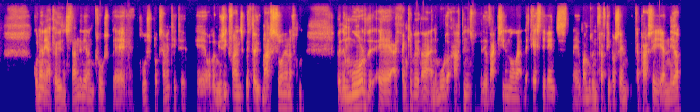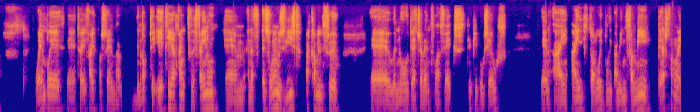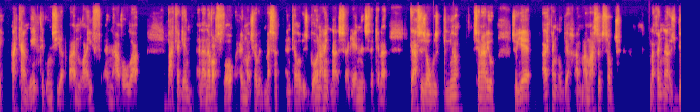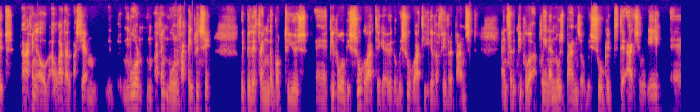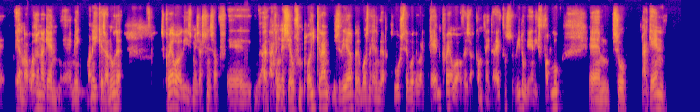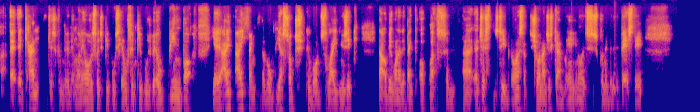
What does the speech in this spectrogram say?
going into a crowd and standing there in close uh, close proximity to uh, other music fans without masks on and everything. But the more that uh, I think about that, and the more that happens with the vaccine and all that, the test events, uh, Wimbledon fifty percent capacity in there, Wembley twenty five percent, they're going up to eighty, I think, for the final. Um, and if as long as these are coming through, with no detrimental effects to people's health, then I, I thoroughly believe. I mean, for me personally, I can't wait to go and see a band live and have all that back again. And I never thought how much I would miss it until it was gone. I think that's again, it's the kind of grass is always greener scenario. So yeah, I think it'll be a, a massive surge. And I think that's good. I think it'll, it'll add a, a, certain more, I think more vibrancy would be the thing, the word to use. Uh, people will be so glad to get out. They'll be so glad to hear their favourite bands. And for the people that are playing in those bands, it'll be so good to actually a, uh, earn a living again, uh, make money. Because I know that it's quite a lot of these musicians have. I, I, think the self-employed grant was there, but it wasn't anywhere close to what they were getting. Quite a lot of us are company directors, so we don't get any furlough. Um, so again, it, it, can't just come down to money. Obviously, it's people's health and people's well-being. But yeah, I, I think there will be a surge towards live music. That'll be one of the big uplifts. And uh, I just see, to be honest, Shaun, I just can't wait. You know, it's just going to be the best day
